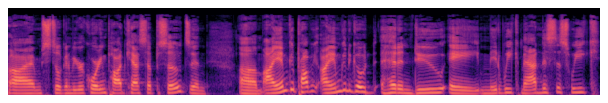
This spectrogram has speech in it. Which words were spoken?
I'm still going to be recording podcast episodes, and um, I am going probably I am going to go ahead and do a midweek madness this week.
